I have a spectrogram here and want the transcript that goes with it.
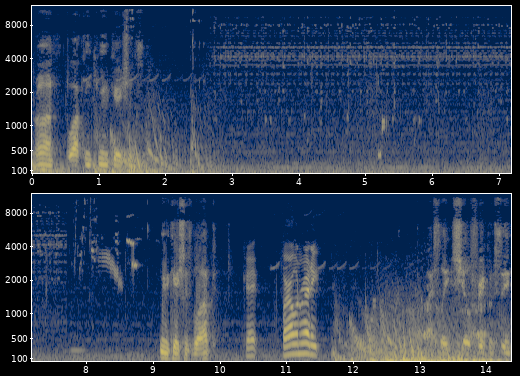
Run. Blocking communications. Communications blocked. Okay. Fire one ready. Isolate shield frequency.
